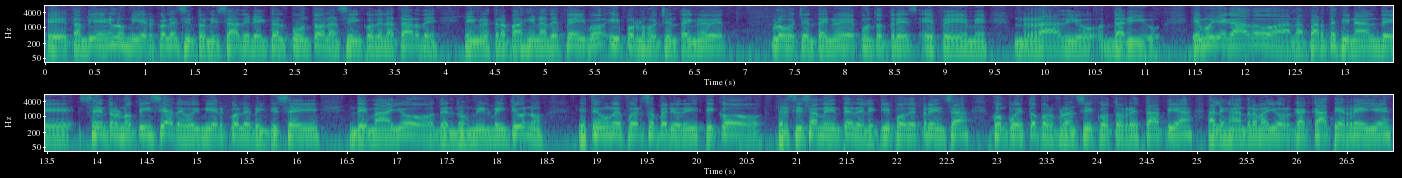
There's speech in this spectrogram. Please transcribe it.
Eh, también los miércoles sintonizar directo al punto a las 5 de la tarde en nuestra página de Facebook y por los 89 los 89.3 FM Radio Darío. Hemos llegado a la parte final de Centro Noticias de hoy miércoles 26 de mayo del 2021. Este es un esfuerzo periodístico precisamente del equipo de prensa compuesto por Francisco Torres Tapia, Alejandra Mayorga, Katia Reyes,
